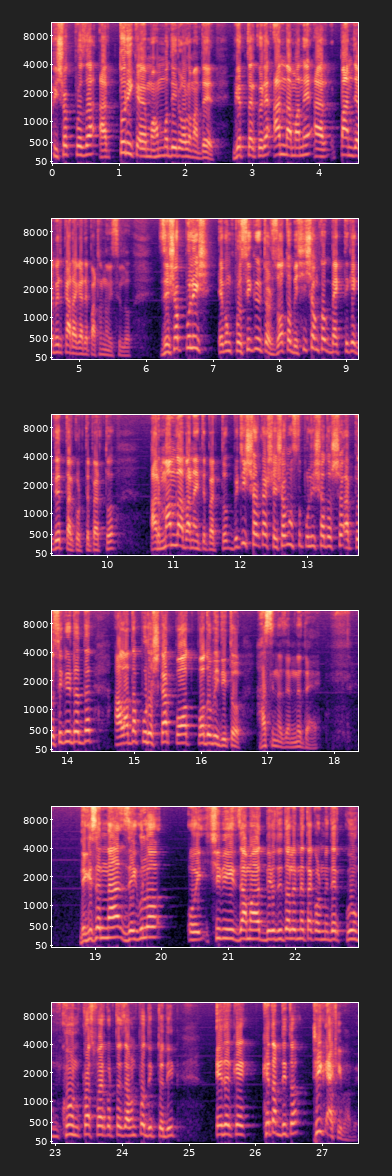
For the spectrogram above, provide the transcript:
কৃষক প্রজা আর তরিকায় মোহাম্মদীর ওলামাদের গ্রেপ্তার করে আন্দামানে আর পাঞ্জাবের কারাগারে পাঠানো হয়েছিল। যেসব পুলিশ এবং প্রসিকিউটর যত বেশি সংখ্যক ব্যক্তিকে গ্রেপ্তার করতে পারত আর মামলা বানাইতে পারত, ব্রিটিশ সরকার সেই সমস্ত পুলিশ সদস্য আর প্রসিকিউটরদের আলাদা পুরস্কার, পদ, পদবি দিত, হাসিনা যেমনে দেয়। দেখেছেন না যেগুলো ওই শিবির জামাত বিরোধী দলের নেতাকর্মীদের খুন খুন ক্রস ফায়ার করতে যেমন প্রদীপ প্রদীপ এদেরকে খেতাব দিত ঠিক একইভাবে।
